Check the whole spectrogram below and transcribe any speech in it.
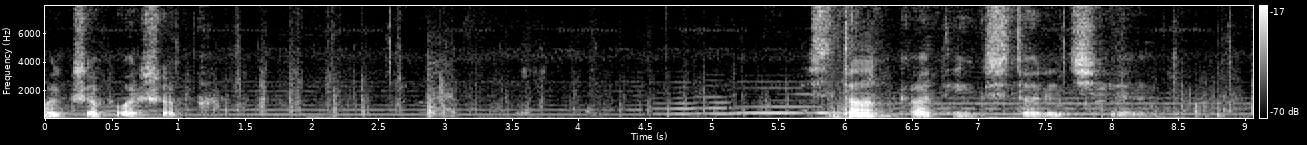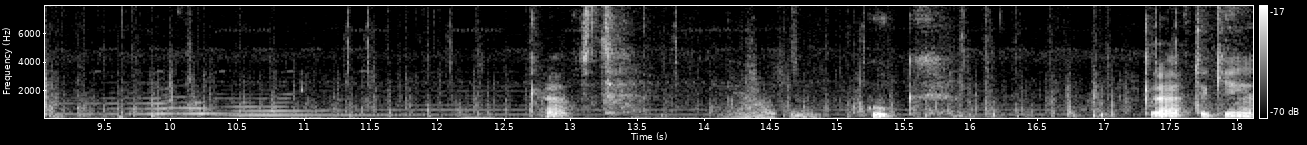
workshop, workshop. Stone cutting, storage, uh, craft, cook, craft again.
